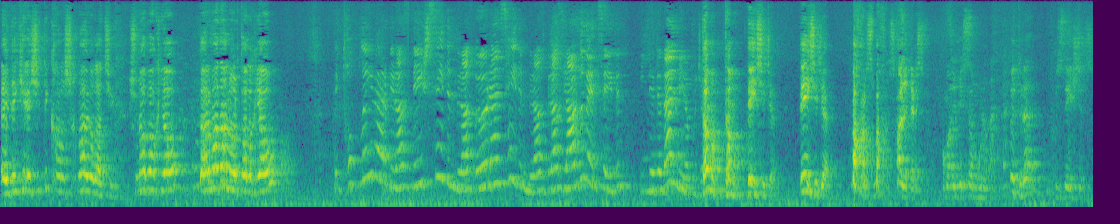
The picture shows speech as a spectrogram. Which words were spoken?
evdeki eşitlik karışıklığa yol açıyor. Şuna bak ya, darmadan ortalık ya. E toplayıver biraz, değişseydin biraz, öğrenseydin biraz, biraz yardım etseydin. İlle de ben mi yapacağım? Tamam tamam değişeceğim. Değişeceğim. Bakarız bakarız hallederiz. Ama önce sen bunu ötüle biz değiştiririz.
